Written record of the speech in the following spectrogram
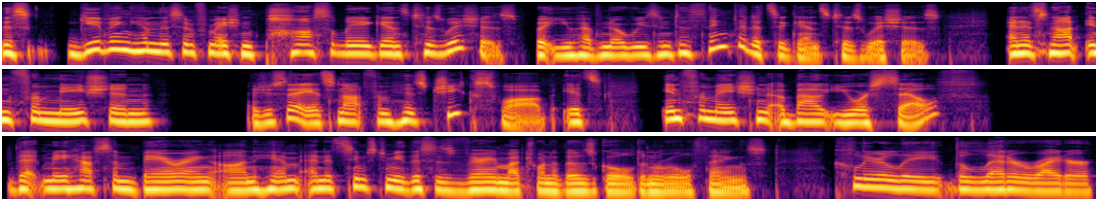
this giving him this information possibly against his wishes, but you have no reason to think that it's against his wishes. And it's not information, as you say, it's not from his cheek swab. It's information about yourself that may have some bearing on him. And it seems to me this is very much one of those golden rule things. Clearly, the letter writer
